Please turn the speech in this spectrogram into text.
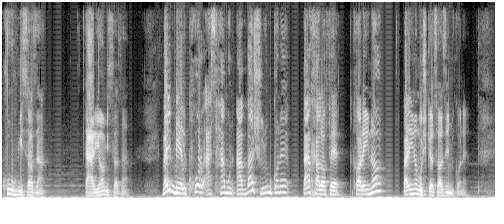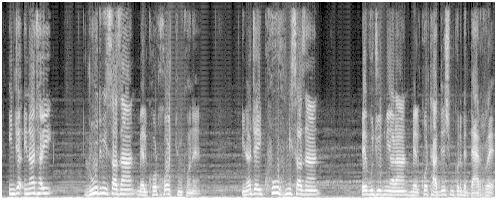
کوه می‌سازن دریا می‌سازن. ولی ملکور از همون اول شروع می‌کنه برخلاف کار اینا برای اینا مشکل سازی می‌کنه. اینجا اینا جایی رود می‌سازن ملکور خشک می‌کنه. اینا جایی کوه می‌سازن به وجود میارن ملکور تبدیلش می‌کنه به دره.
